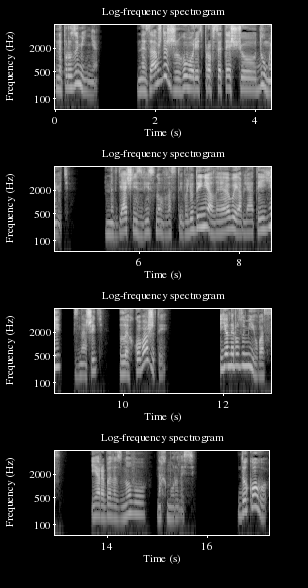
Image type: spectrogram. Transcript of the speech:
непорозуміння. Не завжди ж говорять про все те, що думають. Невдячність, звісно, властива людині, але виявляти її значить легковажити. Я не розумію вас. І Арабела знову нахмурилась. До кого?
